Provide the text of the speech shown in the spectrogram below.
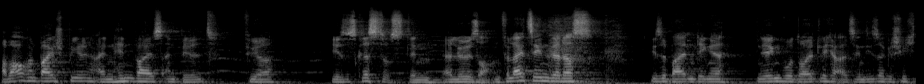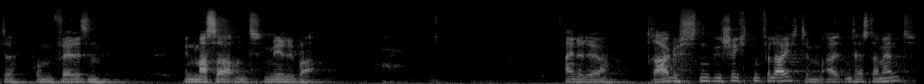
Aber auch ein Beispiel, ein Hinweis, ein Bild für Jesus Christus, den Erlöser. Und vielleicht sehen wir das, diese beiden Dinge nirgendwo deutlicher als in dieser Geschichte vom Felsen in Massa und Meribah. Eine der tragischsten Geschichten vielleicht im Alten Testament,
